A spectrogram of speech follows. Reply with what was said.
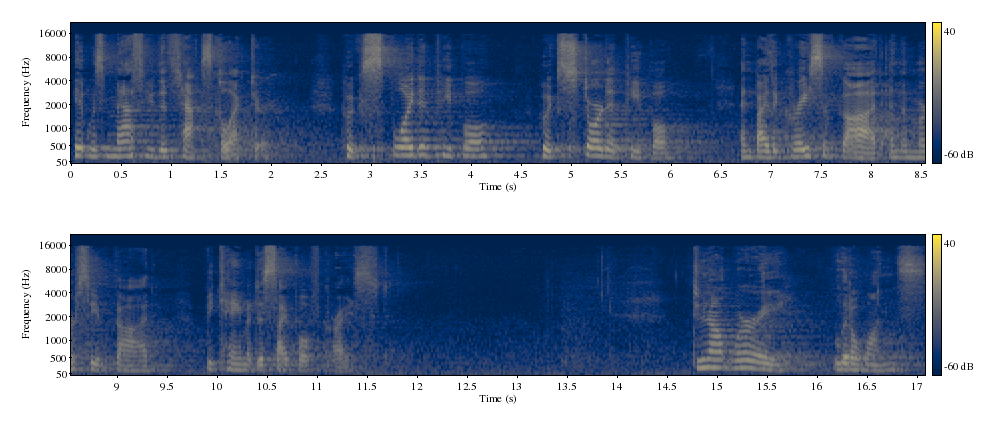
it was Matthew the tax collector who exploited people, who extorted people, and by the grace of God and the mercy of God became a disciple of Christ. Do not worry, little ones.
